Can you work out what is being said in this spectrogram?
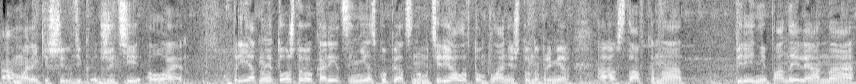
а, маленький шильдик GT Line. Приятно и то, что корейцы не скупятся на материалы в том плане, что, например, а, вставка на передней панели, она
